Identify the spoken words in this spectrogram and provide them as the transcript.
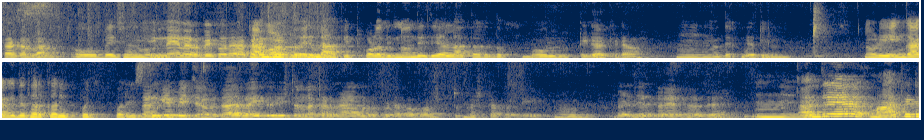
ಸಾಕಲ್ವಾ? ಓ ಬೇಜಾನ್ ಇನ್ನೇನಾರು ಬೇಕಾದ್ರೆ ಆ ಎಲ್ಲ ಹಾಕಿ ಎಲ್ಲ ಹಾಕಿಟ್ಕೊಳ್ಳೋದು ಇನ್ನೊಂದು ಇದೆಯಲ್ಲ ಆ ಥರದ್ದು ಬೌಲ್. ರೊಟ್ಟಿಗೆ ಹಾಕಿಡ ಹ್ಞೂ ಅದೇ ಬುಟ್ಟಿ. ನೋಡಿ ಹೆಂಗಾಗಿದೆ ತರಕಾರಿ ಪರಿಸ್ಥಿತಿ? ಬೇಜಾರಾಗುತ್ತೆ ಆದ್ರೆ ರೈತರಿಗೆ ಇಷ್ಟೆಲ್ಲ ಕಡಿಮೆ ಆಗ್ಬಿಡ್ತು ಬಿಡಪ್ಪ ಅಷ್ಟು ಕಷ್ಟಪಟ್ಟು ಬೆಳೆದಿರ್ತಾರೆ ಅಂತಂದ್ರೆ. ಹ್ಮ್ ಅಂದ್ರೆ ಮಾರ್ಕೆಟ್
